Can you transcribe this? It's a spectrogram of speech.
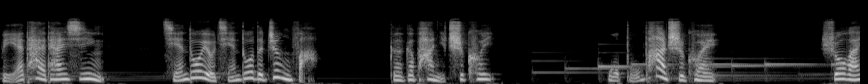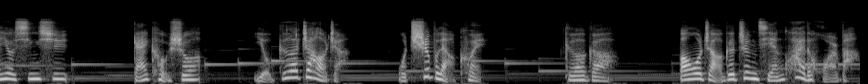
别太贪心，钱多有钱多的挣法，哥哥怕你吃亏。”我不怕吃亏，说完又心虚，改口说：“有哥罩着，我吃不了亏。哥哥，帮我找个挣钱快的活儿吧，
